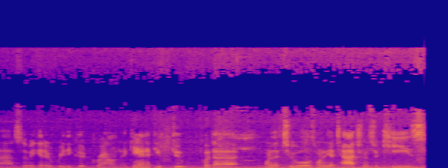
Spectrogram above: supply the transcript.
uh, so that we get a really good ground. Again, if you do put uh, one of the tools, one of the attachments or keys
